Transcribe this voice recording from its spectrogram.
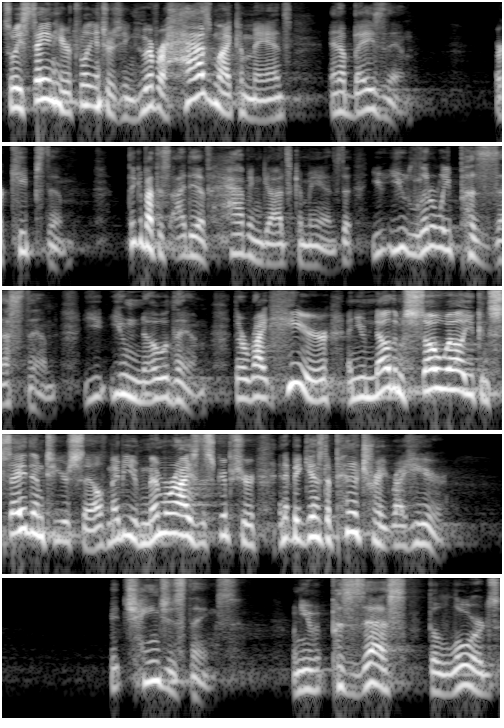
So he's saying here, it's really interesting whoever has my commands and obeys them or keeps them. Think about this idea of having God's commands, that you, you literally possess them. You, you know them. They're right here, and you know them so well you can say them to yourself. Maybe you've memorized the scripture, and it begins to penetrate right here. It changes things when you possess the Lord's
